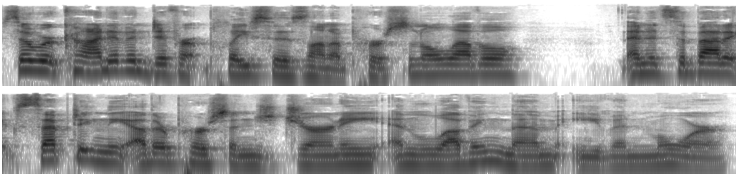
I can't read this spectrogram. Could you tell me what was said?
so we're kind of in different places on a personal level, and it's about accepting the other person's journey and loving them even more.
